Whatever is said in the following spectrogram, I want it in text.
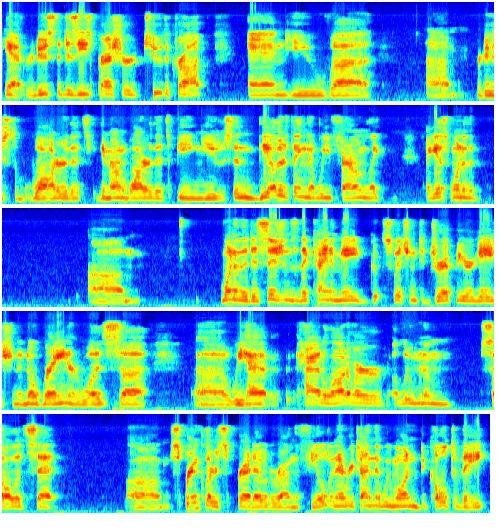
yeah, reduce the disease pressure to the crop, and you uh, um, reduce the water that's the amount of water that's being used. And the other thing that we found, like I guess one of the um, one of the decisions that kind of made switching to drip irrigation a no brainer was uh, uh, we have had a lot of our aluminum solid set um, sprinklers spread out around the field, and every time that we wanted to cultivate,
